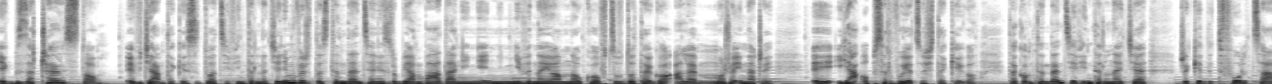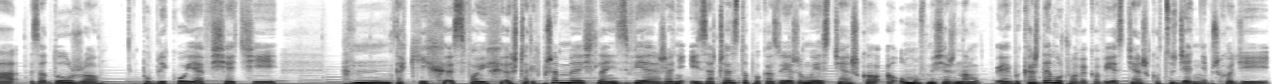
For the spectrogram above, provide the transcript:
jakby za często, ja widziałam takie sytuacje w internecie, nie mówię, że to jest tendencja, nie zrobiłam badań, nie, nie, nie wynajęłam naukowców do tego, ale może inaczej. Y, ja obserwuję coś takiego, taką tendencję w internecie, że kiedy twórca za dużo publikuje w sieci hmm, takich swoich szczerych przemyśleń, zwierzeń i za często pokazuje, że mu jest ciężko, a umówmy się, że nam jakby każdemu człowiekowi jest ciężko. Codziennie przychodzi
